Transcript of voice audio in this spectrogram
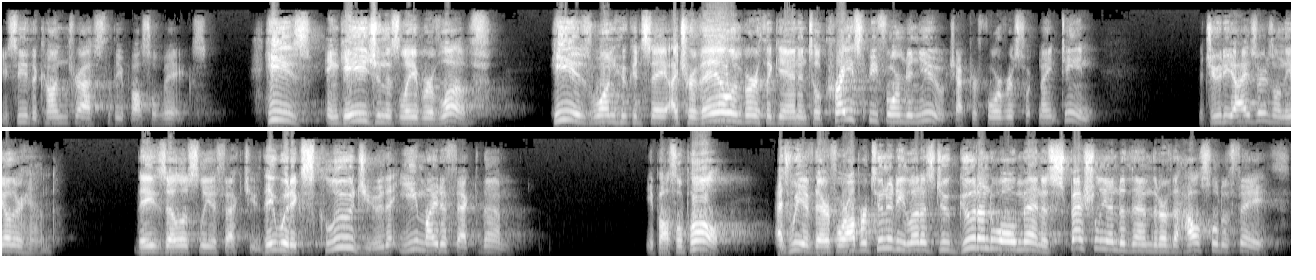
you see the contrast that the apostle makes. He's engaged in this labor of love. He is one who could say, I travail in birth again until Christ be formed in you. Chapter 4, verse 19. The Judaizers, on the other hand, they zealously affect you. They would exclude you that ye might affect them. The Apostle Paul, as we have therefore opportunity, let us do good unto all men, especially unto them that are of the household of faith.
